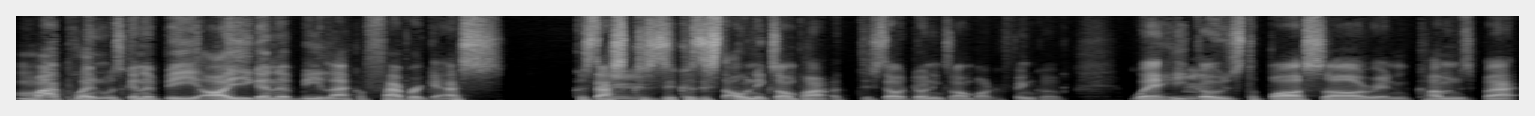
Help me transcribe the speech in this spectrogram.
my point was going to be: Are you going to be like a Fabregas? Because that's because Mm. because this is the only example. I- This is the only example I can think of where he Mm. goes to Barca and comes back,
